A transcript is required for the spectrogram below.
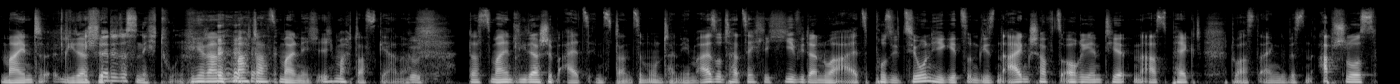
meint Leadership. Ich werde das nicht tun. Ja, dann mach das mal nicht. Ich mach das gerne. Gut. Das meint Leadership als Instanz im Unternehmen. Also tatsächlich hier wieder nur als Position. Hier geht es um diesen eigenschaftsorientierten Aspekt. Du hast einen gewissen Abschluss,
